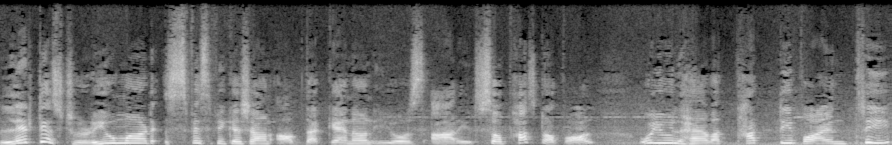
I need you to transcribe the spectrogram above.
latest rumored specification of the Canon EOS R8 so first of all we will have a 30.3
